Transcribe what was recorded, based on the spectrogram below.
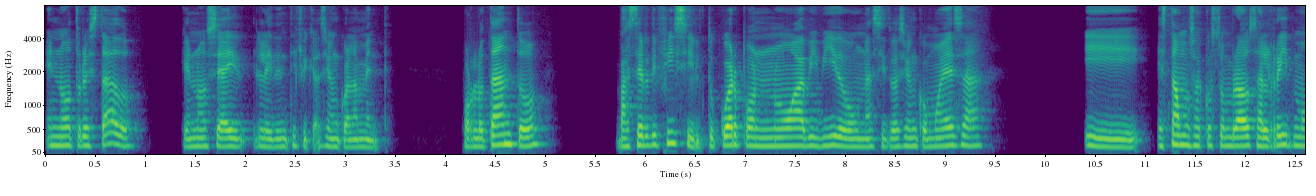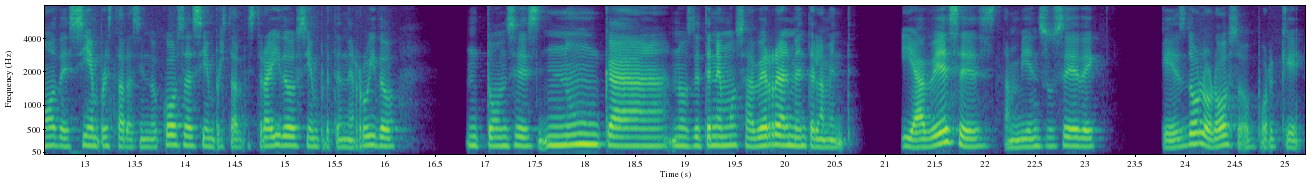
en otro estado que no sea la identificación con la mente. Por lo tanto, va a ser difícil, tu cuerpo no ha vivido una situación como esa y estamos acostumbrados al ritmo de siempre estar haciendo cosas, siempre estar distraídos, siempre tener ruido. Entonces nunca nos detenemos a ver realmente la mente. Y a veces también sucede que es doloroso porque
